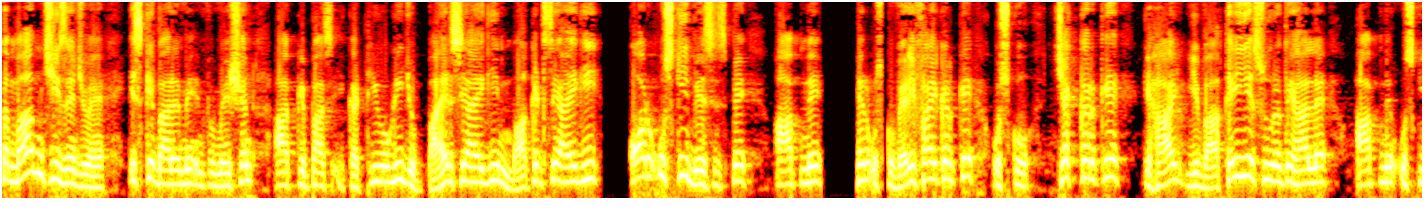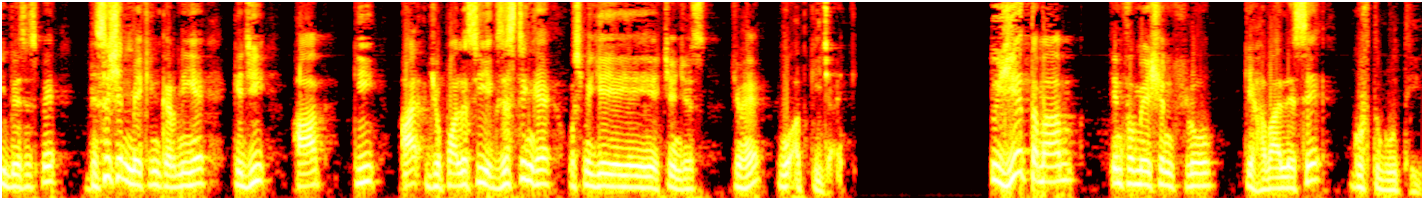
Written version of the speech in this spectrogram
تمام چیزیں جو ہیں، اس کے بارے میں انفارمیشن آپ کے پاس اکٹھی ہوگی، جو باہر سے آئے گی مارکیٹ سے آئے گی، اور اس کی بیسس پہ آپ نے پھر اس کو ویریفائی کر کے، اس کو چیک کر کے کہ ہاں یہ واقعی یہ صورت حال ہے۔ آپ نے اس کی بیسس پہ ڈسیشن میکنگ کرنی ہے کہ جی آپ کی جو پالیسی ایگزٹنگ ہے، اس میں یہ یہ یہ چینجز جو ہے وہ اب کی جائیں گی۔ تو یہ تمام انفارمیشن فلو کے حوالے سے گفتگو تھی۔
